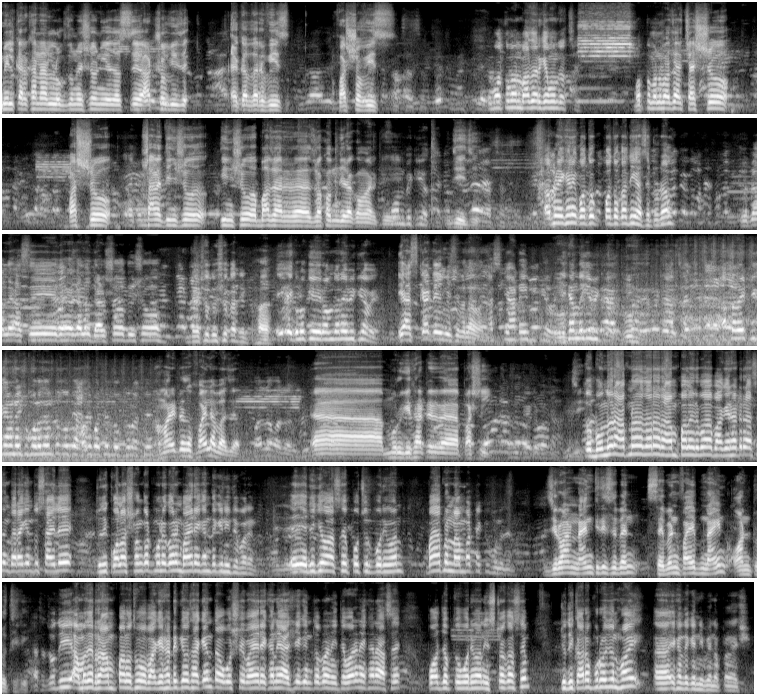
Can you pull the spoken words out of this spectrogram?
মিল কারখানার লোকজন এসেও নিয়ে যাচ্ছে আটশো পিস এক হাজার পিস পাঁচশো পিস। বর্তমান বাজার কেমন যাচ্ছে? বর্তমান বাজার চারশো পাঁচশো সাড়ে তিনশো তিনশো বাজার যখন যেরকম আর কি। কোন বিক্রি হচ্ছে। জি জি। আপনার এখানে কত কত কাদি আছে টোটাল টোটালে আছে দেখা গেল দেড়শো দুশো দেড়শো দুশো কাদি। হ্যাঁ। এগুলো কি এই রমজানে বিক্রি হবে? বেশি হয়। আজকে হাটেই বিক্রি হবে। এখান থেকে বিক্রি হবে? আচ্ছা। আপনার এই ঠিকানাটা একটু বলে দেন তো যদি আশেপাশের লোকজন আছে? আমার এটা তো ফয়লা বাজার। পয়লা বাজার। আহ, মুরগিরহাটের আহ, পাশেই। তো বন্ধুরা আপনারা যারা রামপালের বা বাগেরহাটের আছেন তারা কিন্তু চাইলে যদি কলার সংকট মনে করেন বাইরে এখান থেকে নিতে পারেন। এদিকেও আছে প্রচুর পরিমাণ। ভাই আপনার নাম্বারটা একটু বলে দেন। Zero one nine three seven seven five nine one two three. আচ্ছা যদি আমাদের রামপাল অথবা বাগেরহাটে কেউ থাকেন তা অবশ্যই ভাইয়ের এখানে আসিয়ে কিন্তু আপনারা নিতে পারেন। এখানে আছে পর্যাপ্ত পরিমাণ স্টক আছে। যদি কারও প্রয়োজন হয় এখান থেকে নেবেন আপনারা এসে।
